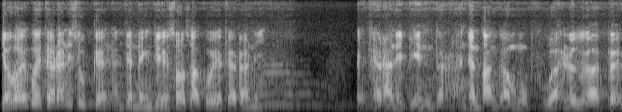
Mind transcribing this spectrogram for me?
Ya kau kue darani suge, anjen ning desa sak kue darani. Ya darani pinter, anjen tanggamu buah lul kabeh.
